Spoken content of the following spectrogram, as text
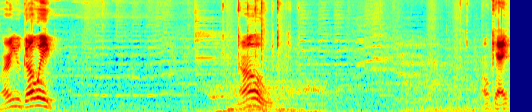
Where are you going? No. Okay.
